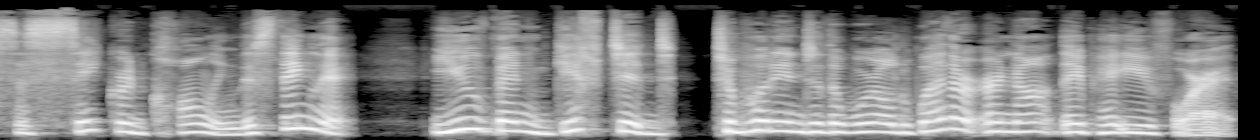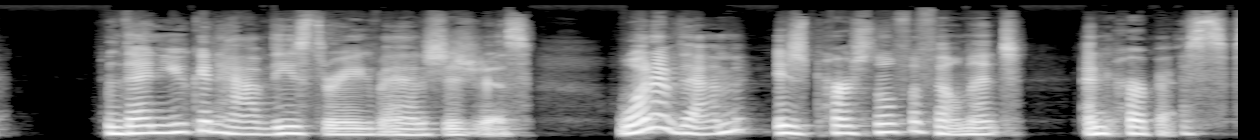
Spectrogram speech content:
as a sacred calling, this thing that you've been gifted to put into the world, whether or not they pay you for it, then you can have these three advantages. One of them is personal fulfillment and purpose.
